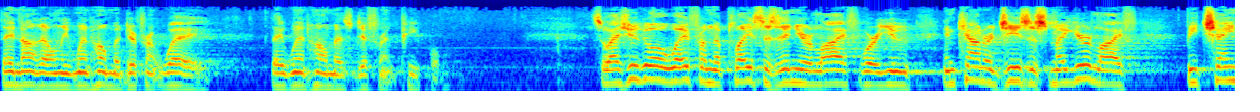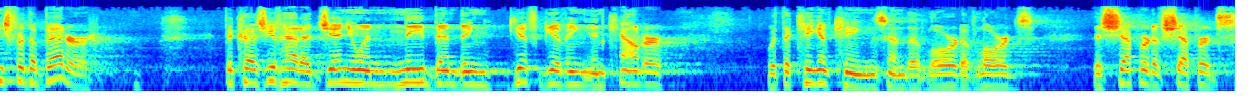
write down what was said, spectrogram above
They not only went home a different way, they went home as different people. So as you go away from the places in your life where you encounter Jesus, may your life be changed for the better because you've had a genuine knee bending, gift giving encounter with the King of Kings and the Lord of Lords, the Shepherd of Shepherds,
